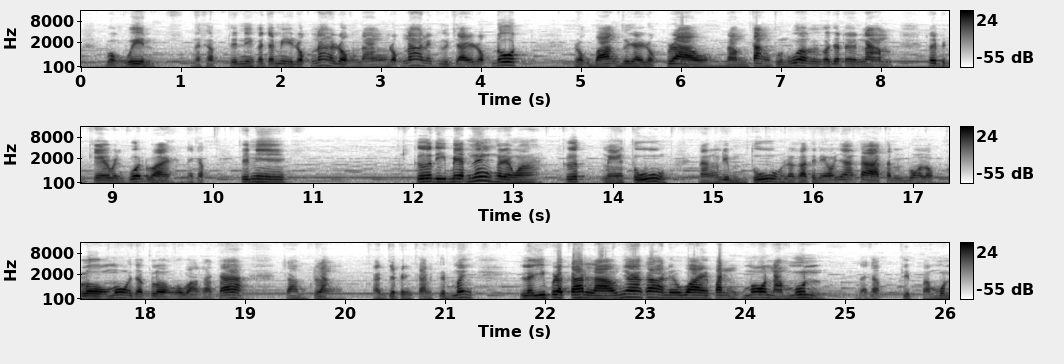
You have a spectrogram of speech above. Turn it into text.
ำบวงเวนนะครับทีนี้ก็จะมีรกหน้ารกหนังรกหน้าเนี่ยคือใจรกโดดรกบางคือใจรกเปล่านำตั้งทุนหัวก็จะได้นำได้เป็นแก้วเป็นขวดไว้นะครับทีนี้เกิดอีกแบบหนึงเขาเรียกว่าเกิดแม่ตู้หนังริมตู้แล้วก็ทีนี้เอายากาทำเป็นวงหลอกกลองโม่จะกลองอวากาตาสามกลังอันจะเป็นการเกิดไม่ และอีกประการลาวยากาเนี่ยไหวายปั้นหม้อน้ำมุนนะครับติดน้ำมุน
